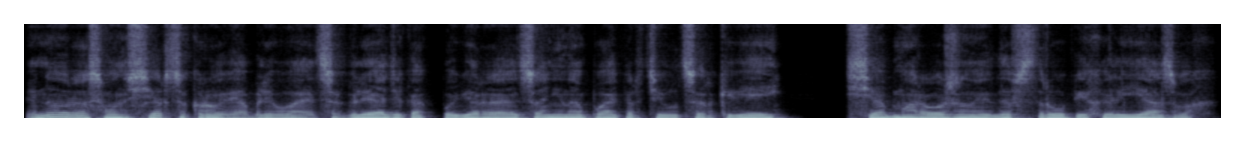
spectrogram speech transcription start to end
Иной раз вон сердце крови обливается, глядя, как побираются они на паперти у церквей, все обмороженные да в струпьях или язвах.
